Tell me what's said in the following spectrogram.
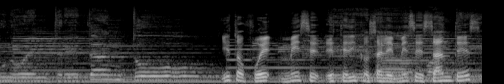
Uno entre tanto. Y esto fue meses, este disco sale meses antes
